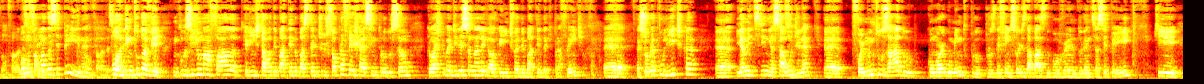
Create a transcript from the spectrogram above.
Vamos falar da Vamos CPI. falar da CPI, né? Vamos falar da Porra, CPI. tem tudo a ver. Inclusive uma fala que a gente estava debatendo bastante hoje, só para fechar essa introdução, que eu acho que vai direcionar legal que a gente vai debater daqui para frente, é, é sobre a política é, e a medicina e a saúde, né? É, foi muito usado como argumento para os defensores da base do governo durante essa CPI que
